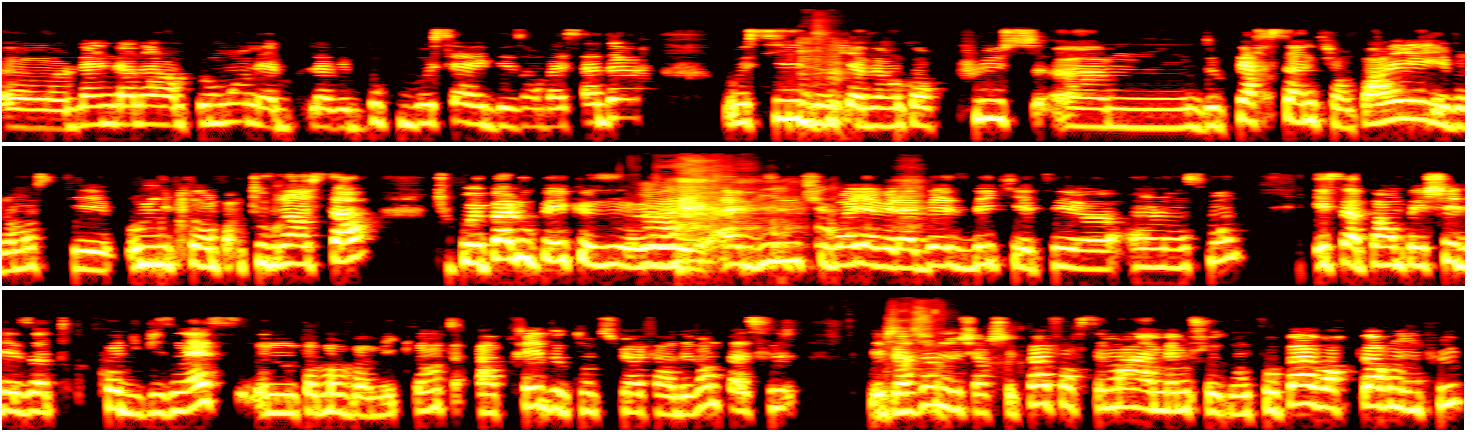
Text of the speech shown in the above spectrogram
l'année dernière un peu moins, mais elle, avait beaucoup bossé avec des ambassadeurs aussi, mmh donc il y avait encore plus de personnes qui en parlaient et vraiment c'était omniprésent. Tu ouvrais Insta, tu pouvais pas louper que Aline, tu vois, il y avait la BSB qui était en lancement. Et ça n'a pas empêché les autres coachs business, notamment bah, mes clientes, après de continuer à faire des ventes parce que les personnes ne cherchaient pas forcément la même chose. Donc, faut pas avoir peur non plus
